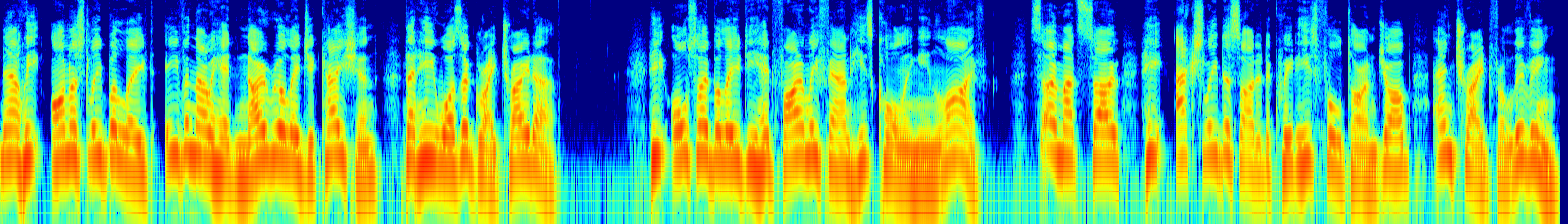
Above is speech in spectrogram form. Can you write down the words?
Now, he honestly believed, even though he had no real education, that he was a great trader. He also believed he had finally found his calling in life. So much so, he actually decided to quit his full time job and trade for a living.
